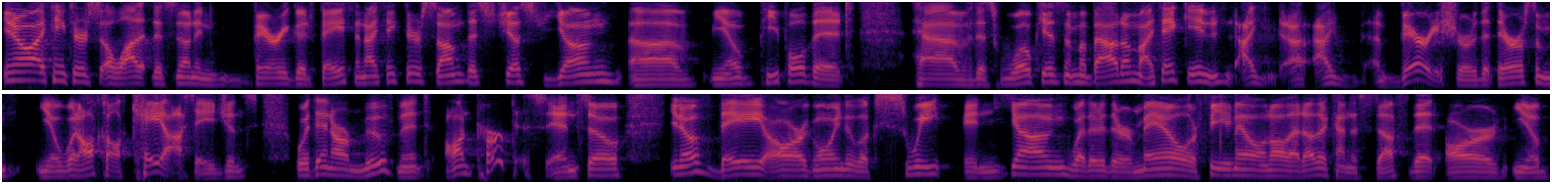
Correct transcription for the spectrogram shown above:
you know, I think there's a lot that's done in very good faith, and I think there's some that's just young. Uh, you know people that have this wokeism about them. I think in I, I am very sure that there are some you know what I'll call chaos agents within our movement on purpose, and so you know they are going to look sweet and young, whether they're male or female, and all that other kind of stuff that are you know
